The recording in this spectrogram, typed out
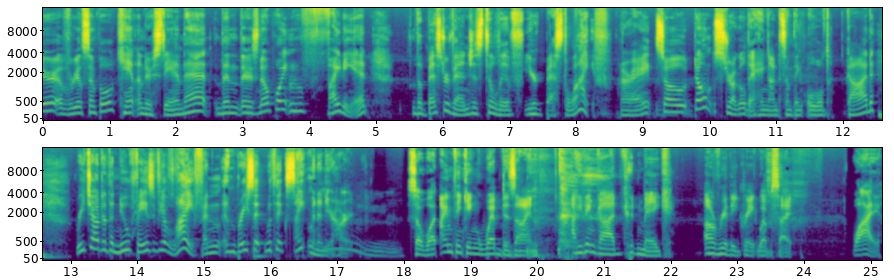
editor of Real Simple can't understand that, then there's no point in fighting it. The best revenge is to live your best life, all right? So don't struggle to hang on to something old, God. Reach out to the new phase of your life and embrace it with excitement in your heart. So what? I'm thinking web design. I think God could make a really great website. Why?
